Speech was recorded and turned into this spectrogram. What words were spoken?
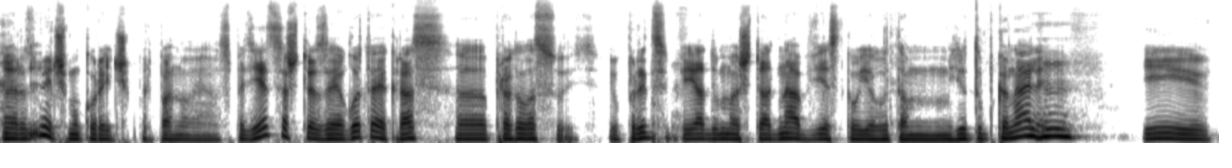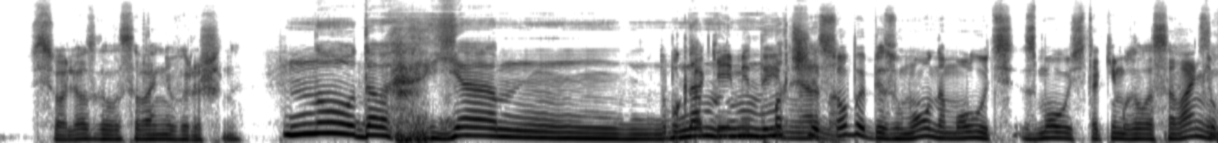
разумею чаму курэйчык прапануе спадзяецца што за яго то якраз э, прагаласуюць. У прынцыпе я думаю что одна абвестка ў яго там youtube канале mm -hmm. і все лёс галасавання вырашаны. Ну да я ну, такія асобы безумоўна могуць змогуць таким галасаваннем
